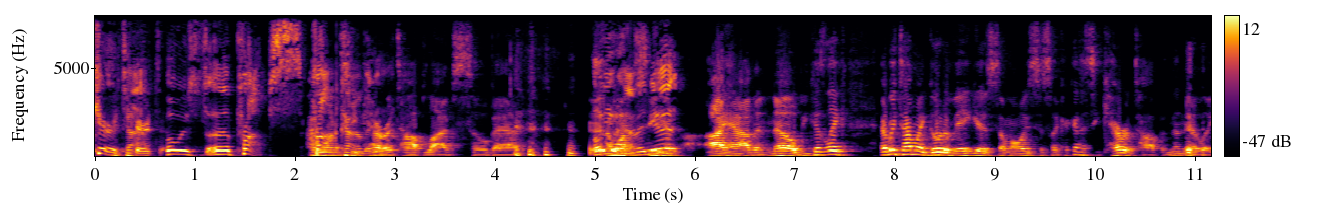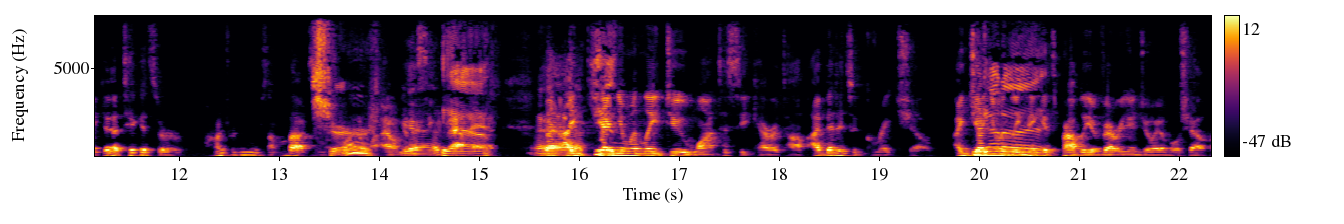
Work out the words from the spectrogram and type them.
Carrot Top. Carrot Top. Always uh, props. I want to see. Carrot Top live so bad. Oh, you wanna haven't see yet? it. I haven't. No, because like every time I go to Vegas, I'm always just like, I gotta see Carrot Top, and then they're like, yeah, tickets are hundred and something bucks. Sure. I don't Yeah. see it that Yeah. But I genuinely do want to see Carrot Top. I bet it's a great show. I genuinely gotta- think it's probably a very enjoyable show.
